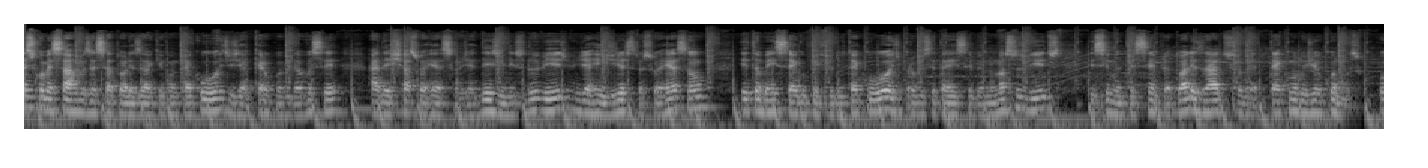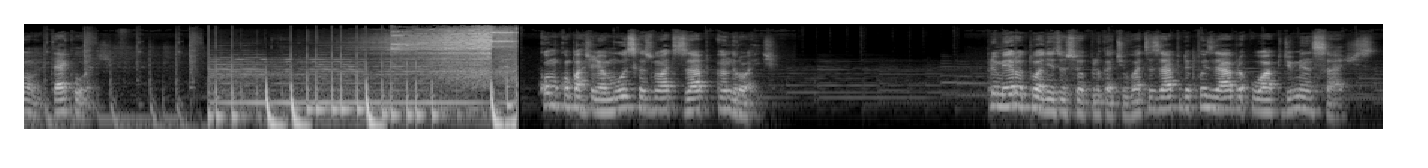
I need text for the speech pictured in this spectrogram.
Antes de começarmos a se atualizar aqui com o TechWord, já quero convidar você a deixar sua reação já desde o início do vídeo, já registra sua reação e também segue o perfil do TechWord para você estar recebendo nossos vídeos e se manter sempre atualizado sobre a tecnologia conosco. Bom, TechWord. Como compartilhar músicas no WhatsApp Android? Primeiro atualize o seu aplicativo WhatsApp, depois abra o app de mensagens.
